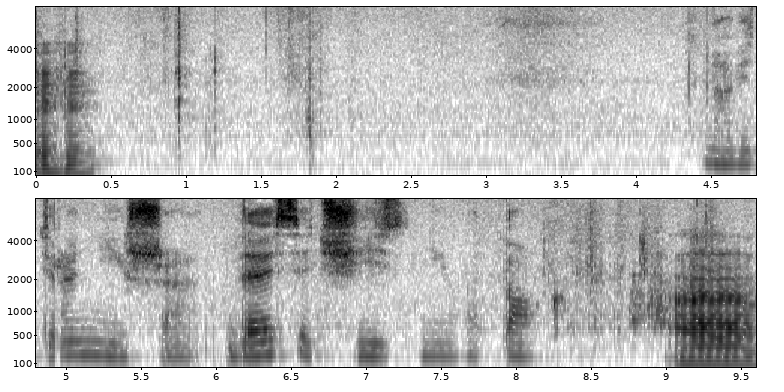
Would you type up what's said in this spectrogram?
Угу. Навіть раніше. 10-6 днів, отак. Е,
